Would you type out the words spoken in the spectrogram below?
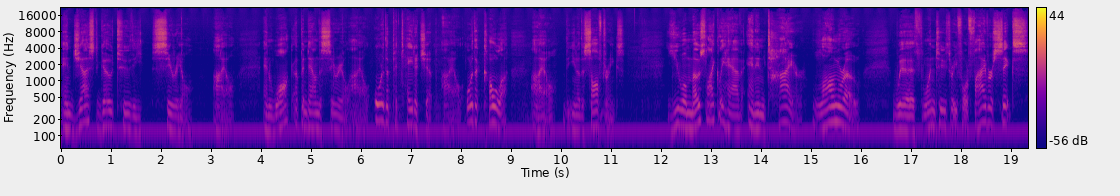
and just go to the cereal aisle and walk up and down the cereal aisle or the potato chip aisle or the cola aisle you know the soft drinks you will most likely have an entire long row with one, two, three, four, five, or six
